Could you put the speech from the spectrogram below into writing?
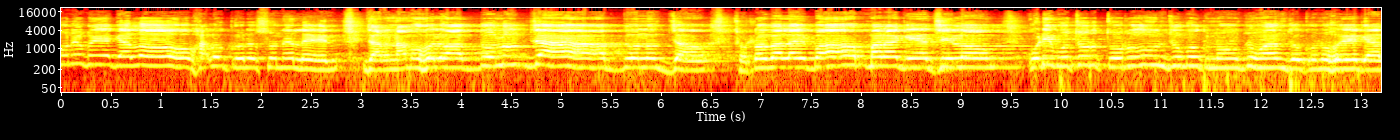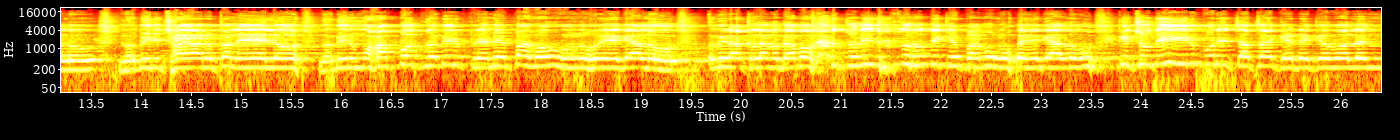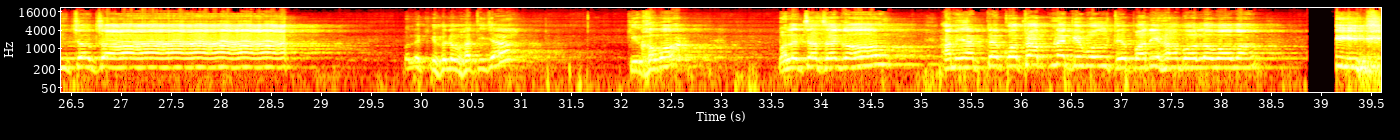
মনে হয়ে গেল, ভালো করে শুনেলেন। যার নাম হলো আব্দুল উজ্জা। আব্দুল উজ্জা ছোটবেলায় বাপ মারা গিয়েছিল। কুড়ি বছর তরুণ যুবক নৌজওয়ান যখন হয়ে গেল, নবীর ছায়ার তলে এলো, নবীর মহাব্বত, নবীর প্রেমে পাগল হয়ে গেল, নবীর আখলাগ ব্যবহার চরিত্র দিকে পাগল হয়ে গেল। কিছুদিন পরে চাচাকে ডেকে বলেন, চাচা বলে, কি হলো ভাতিজা? কি খবর? বলে, চাচা গ, আমি একটা কথা আপনাকে বলতে পারি হ্যাঁ বলো বাবা।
